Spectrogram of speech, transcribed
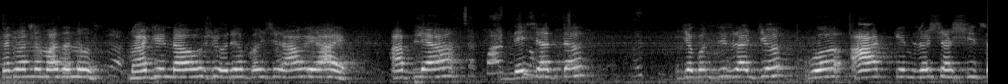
सर्वांना माझा नमस्कार. माझे नाव शौर्य हे आहे. आपल्या देशात एकोणतीस राज्य व आठ केंद्रशासित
